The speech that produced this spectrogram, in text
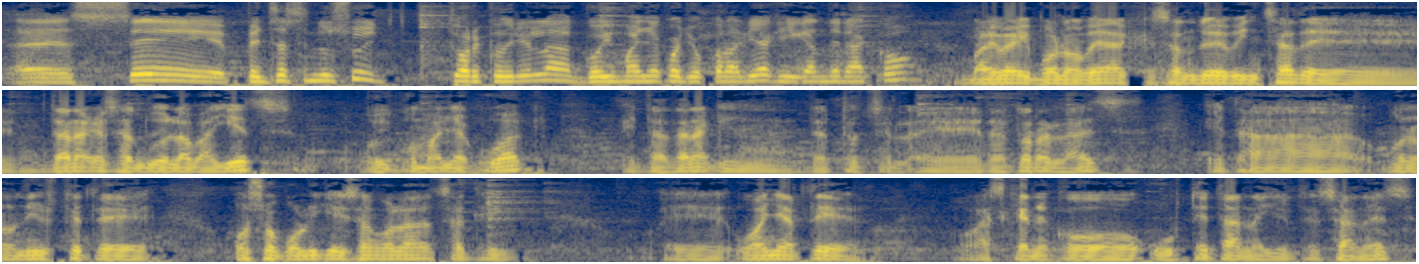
E, ze pentsatzen duzu, torreko direla, goi mailako jokalariak iganderako? Bai, bai, bueno, beak esan due bintza, de, danak esan duela baietz, goiko mailakoak, eta danakin e, datorrela ez. Eta, bueno, ni uste oso polilla izango la, zati, e, oain arte, azkeneko urtetan, nahi dut esan ez,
